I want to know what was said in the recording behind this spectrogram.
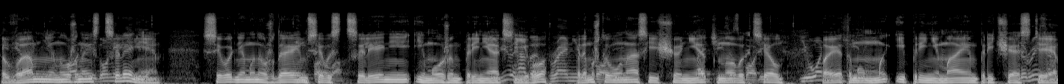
вам не нужно исцеление. Сегодня мы нуждаемся в исцелении и можем принять его, потому что у нас еще нет новых тел, поэтому мы и принимаем причастие.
